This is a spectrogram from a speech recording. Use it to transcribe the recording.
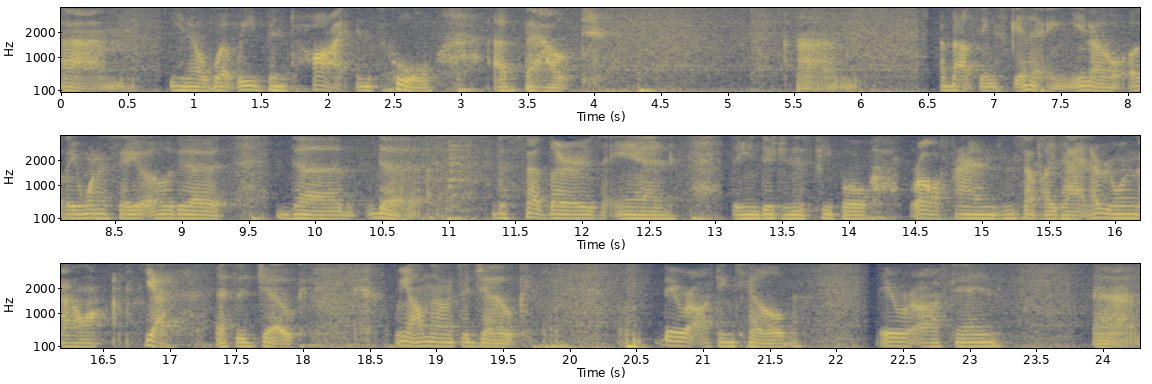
um, you know what we've been taught in school about um, about Thanksgiving. You know, oh, they want to say, oh, the the the the settlers and the indigenous people were all friends and stuff like that, and everyone got along. Yeah, that's a joke. We all know it's a joke. They were often killed. They were often. Um,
